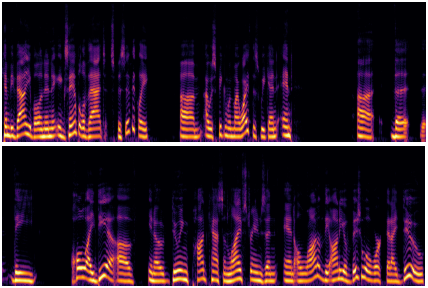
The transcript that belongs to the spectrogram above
can be valuable. And an example of that specifically, um, I was speaking with my wife this weekend, and uh, the, the the whole idea of you know doing podcasts and live streams and and a lot of the audio visual work that I do,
